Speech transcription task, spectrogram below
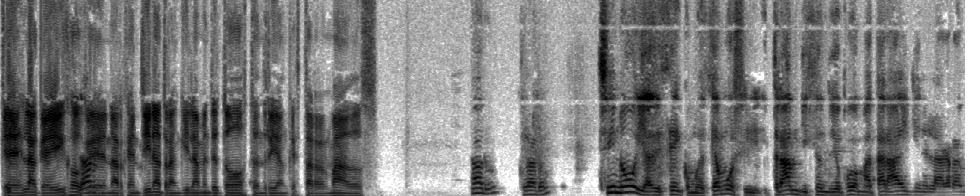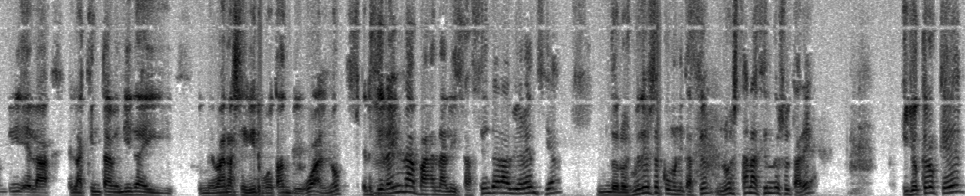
que es la que dijo que en Argentina tranquilamente todos tendrían que estar armados. Claro, claro. Sí, no, y ya decir, como decíamos, y Trump diciendo yo puedo matar a alguien en la, gran, en la, en la Quinta Avenida y, me van a seguir votando igual, ¿no? Es decir, mm. hay una banalización de la violencia donde los medios de comunicación no están haciendo su tarea. Y yo creo que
